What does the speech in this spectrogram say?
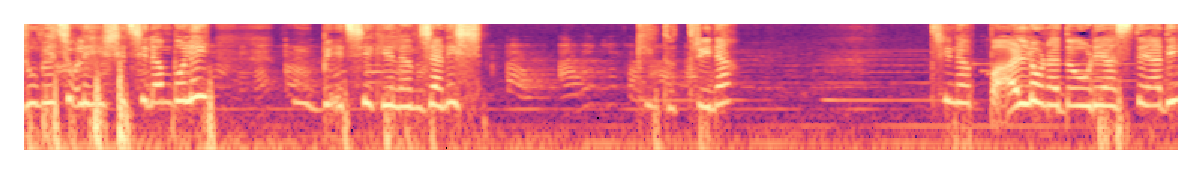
রুমে চলে এসেছিলাম বলেই বেঁচে গেলাম, জানিস। কিন্তু ত্রিনা ত্রিনা পারল না দৌড়ে আসতে আদি।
